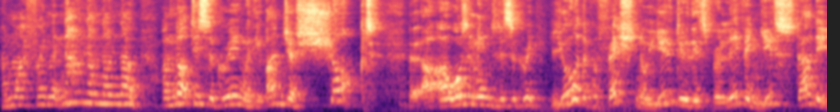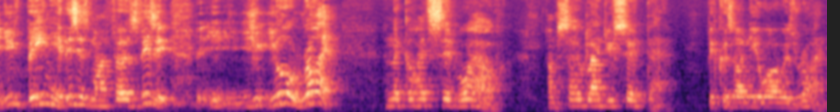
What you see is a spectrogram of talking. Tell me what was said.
And my friend went, No, no, no, no. I'm not disagreeing with you. I'm just shocked I wasn't meaning to disagree. You're the professional. You do this for a living. You've studied. You've been here. This is my first visit. You're right. And the guide said, Wow, I'm so glad you said that because I knew I was right.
